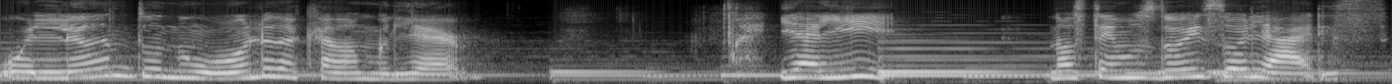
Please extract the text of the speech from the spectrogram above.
olhando no olho daquela mulher. E ali nós temos dois olhares,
